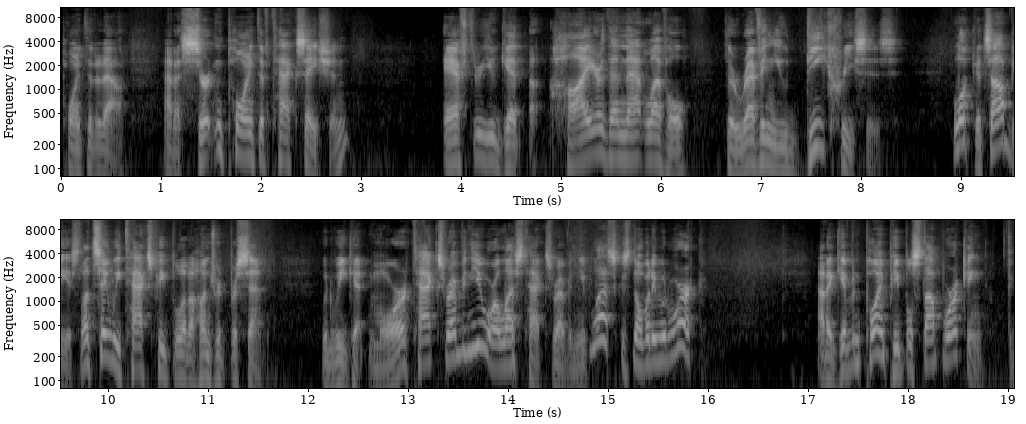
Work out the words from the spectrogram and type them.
pointed it out. At a certain point of taxation, after you get higher than that level, the revenue decreases. Look, it's obvious. Let's say we tax people at 100%. Would we get more tax revenue or less tax revenue? Less, because nobody would work. At a given point, people stop working. The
